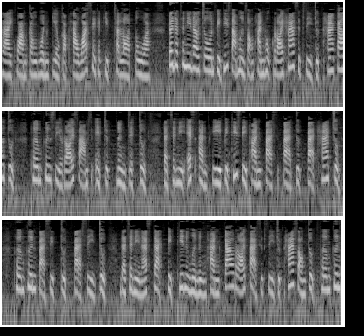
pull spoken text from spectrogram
คลายความกังวลเกี่ยวกับภาวะเศรษฐกิจชะลอตัว โดยดัชนีดาวโจนส์ปิดที่ 32,654.59 จุด เพิ่มขึ้น 431.17 จุด ดัชนี S&P ปิดที่ 4,088.85 จุด เพิ่มขึ้น 80.84 จุด ดัชนี NASDAQ ปิดที่ 11,984.52 จุด เพิ่มขึ้น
